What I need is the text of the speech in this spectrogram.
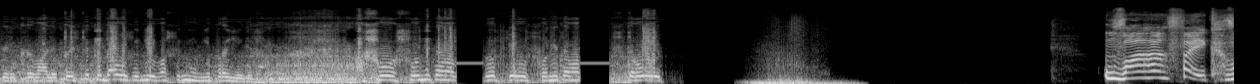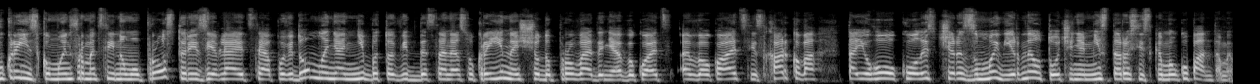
перекрывали. То есть ты туда уже не машину не проедешь. А что, что они там блокируют, что они там строят? Увага! Фейк в українському інформаційному просторі з'являється повідомлення, нібито від ДСНС України щодо проведення евакуації, евакуації з Харкова та його околиць через ймовірне оточення міста російськими окупантами.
